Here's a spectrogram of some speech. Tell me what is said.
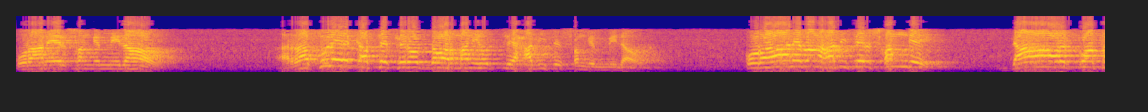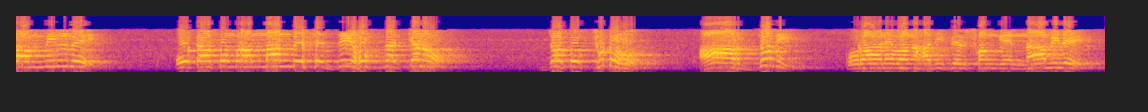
কোরআনের সঙ্গে মিলাও, রাসুলের কাছে ফেরত দেওয়ার মানি হচ্ছে হাদিসের সঙ্গে মিলাও। কোরআন এবং হাদিসের সঙ্গে যার কথা মিলবে, ওটা তোমরা মানবে, সে যে হোক না কেন, যত ছোট হোক। আর যদি কোরআন এবং হাদিসের সঙ্গে না মিলে,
